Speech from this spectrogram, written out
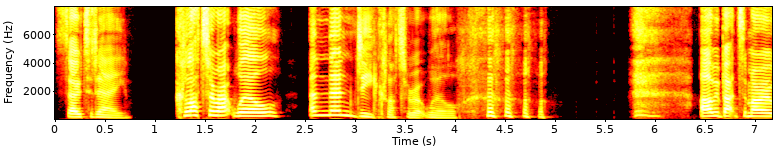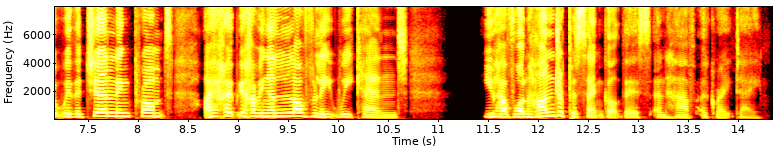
So today, clutter at will and then declutter at will. I'll be back tomorrow with a journaling prompt. I hope you're having a lovely weekend. You have 100% got this and have a great day.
